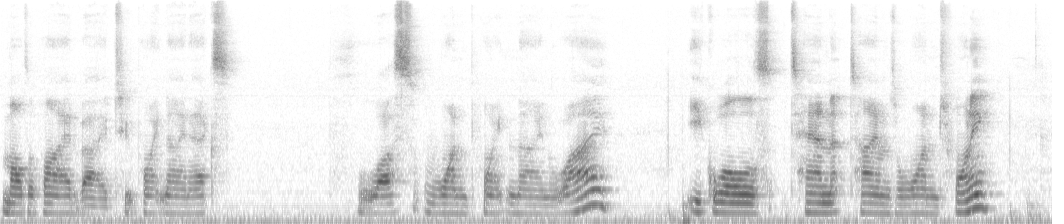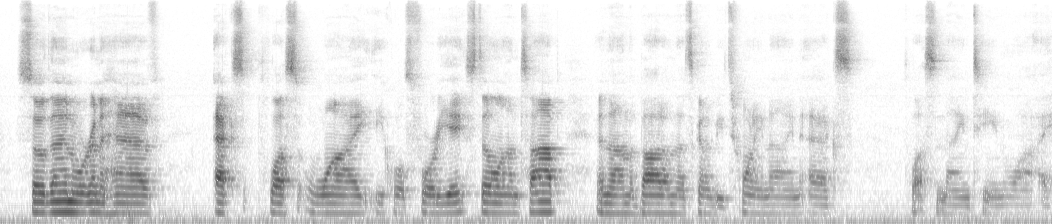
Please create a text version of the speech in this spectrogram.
multiplied by 2.9x plus 1.9y equals 10 times 120. So then we're going to have x plus y equals 48 still on top. And on the bottom, that's going to be 29x plus 19y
